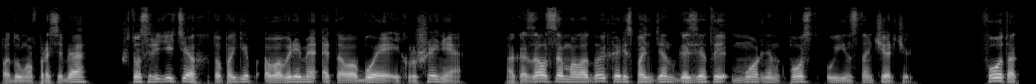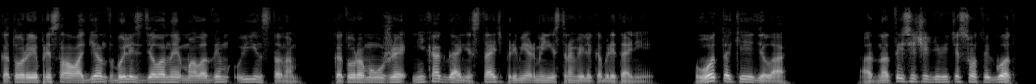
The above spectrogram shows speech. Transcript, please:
подумав про себя, что среди тех, кто погиб во время этого боя и крушения, оказался молодой корреспондент газеты Morning Post Уинстон Черчилль. Фото, которые прислал агент, были сделаны молодым Уинстоном, которому уже никогда не стать премьер-министром Великобритании. Вот такие дела. 1900 год,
